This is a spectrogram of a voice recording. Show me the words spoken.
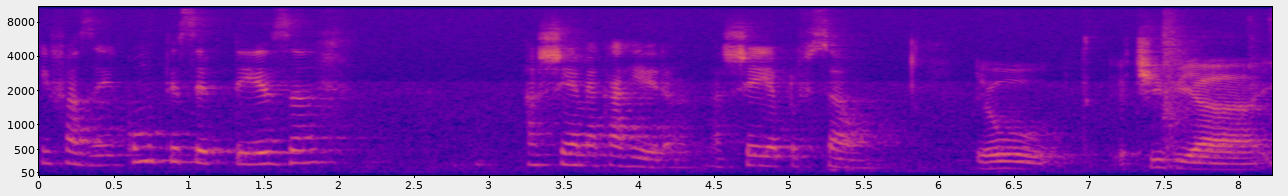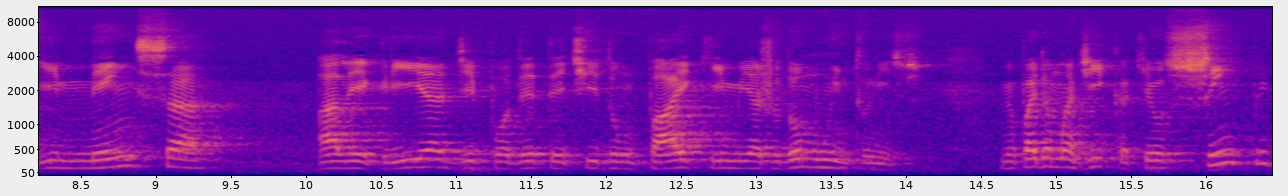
e fazer? Como ter certeza? Achei a minha carreira, achei a profissão. Eu, eu tive a imensa alegria de poder ter tido um pai que me ajudou muito nisso. Meu pai deu uma dica que eu sempre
